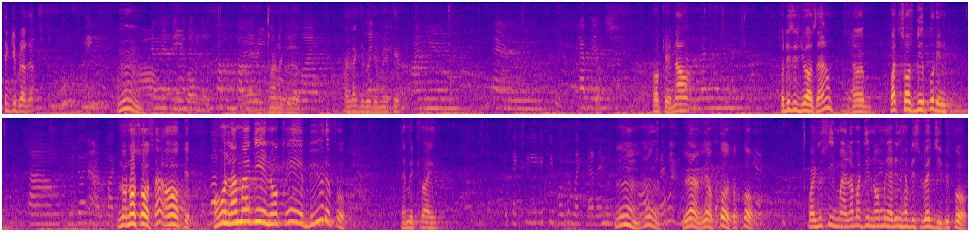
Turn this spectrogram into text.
Thank you, brother. Wow, the T-bone very good. I like the way they make it. Onion and cabbage. Okay, now, so this is yours, huh? Uh, what sauce do you put in? Um, we don't have like No, no sauce, huh? Oh, okay. Oh, lamajin. Okay, beautiful. Let me try. It's actually if you hold it like that and you Mm, mm. better. Yeah, yeah, of course, of course. Yes. But you see, my lamajin normally I didn't have this veggie before.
